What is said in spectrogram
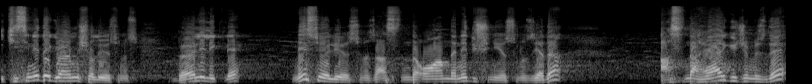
ikisini de görmüş oluyorsunuz. Böylelikle ne söylüyorsunuz aslında o anda ne düşünüyorsunuz ya da aslında hayal gücümüzle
